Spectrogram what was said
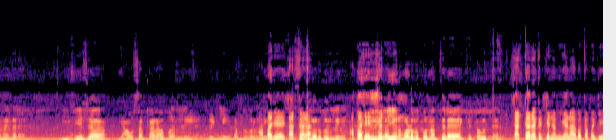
ಜನ ಇದ್ದಾರೆ. ಈ ದೇಶ ಯಾವ ಸರ್ಕಾರ ಬರಲಿ ಬಿಡ್ಲಿ ನಮ್ದು ಬರಲಿ ಅಪ್ಪಾಜಿ ಸರ್ಕಾರ ಬರಲಿ ಇವೆಲ್ಲ ಏನು ಮಾಡಬೇಕು ಅನ್ನೋ ತಲೆ ಕೆಟ್ಟೋಗುತ್ತೆ. ಸರ್ಕಾರ ಕಟ್ಟಿ ನಮ್ಗೆ ಏನಾಗಬೇಕಪ್ಪಾಜಿ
